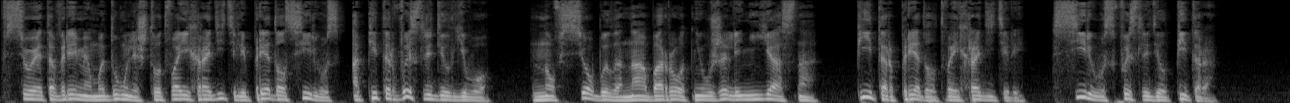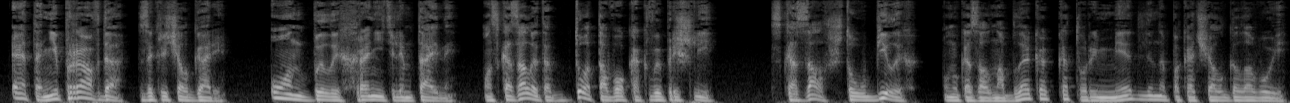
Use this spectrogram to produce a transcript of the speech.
Все это время мы думали, что твоих родителей предал Сириус, а Питер выследил его. Но все было наоборот, неужели не ясно? Питер предал твоих родителей. Сириус выследил Питера». «Это неправда!» – закричал Гарри. «Он был их хранителем тайны. Он сказал это до того, как вы пришли. Сказал, что убил их». Он указал на Блэка, который медленно покачал головой.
